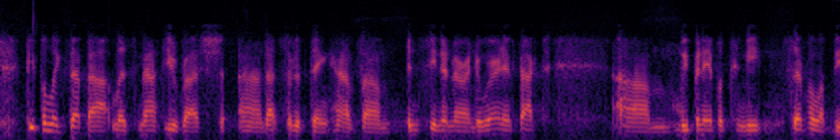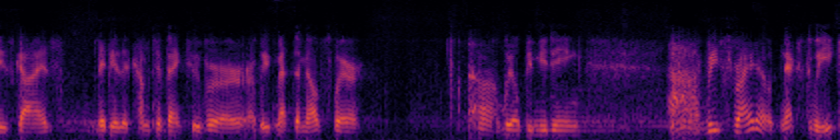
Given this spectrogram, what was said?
People like Zeb Atlas, Matthew Rush, uh, that sort of thing have um, been seen in our underwear. And in fact, um, we've been able to meet several of these guys. Maybe they come to Vancouver or we've met them elsewhere. Uh, we'll be meeting uh, Reese Rideout next week,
